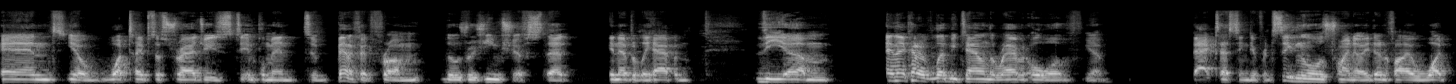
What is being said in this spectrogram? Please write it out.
and you know what types of strategies to implement to benefit from those regime shifts that inevitably happen. The um and that kind of led me down the rabbit hole of you know back testing different signals trying to identify what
